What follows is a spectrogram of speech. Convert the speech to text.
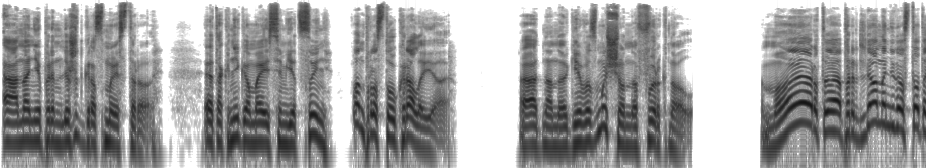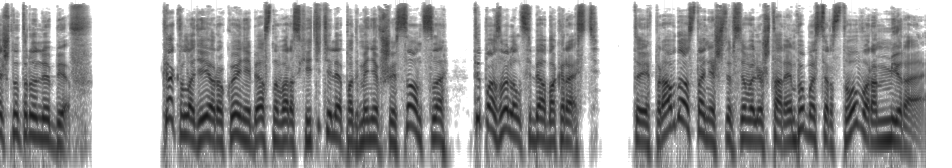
Она не принадлежит гроссмейстеру. Это книга моей семьи Цинь, он просто украл её. Одноногий возмущенно фыркнул. «Мэр, ты определенно недостаточно трудолюбив. Как владея рукой небесного расхитителя, подменивший солнце, ты позволил себя обокрасть? Ты правда останешься всего лишь вторым по мастерству вором мира?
